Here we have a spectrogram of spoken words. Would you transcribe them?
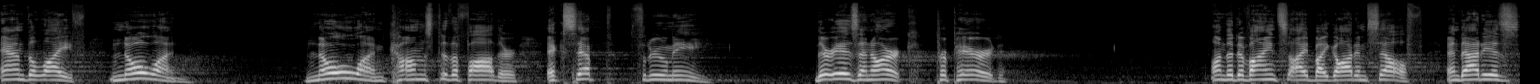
and the life. No one, no one comes to the Father except through me. There is an ark prepared on the divine side by God Himself and that is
